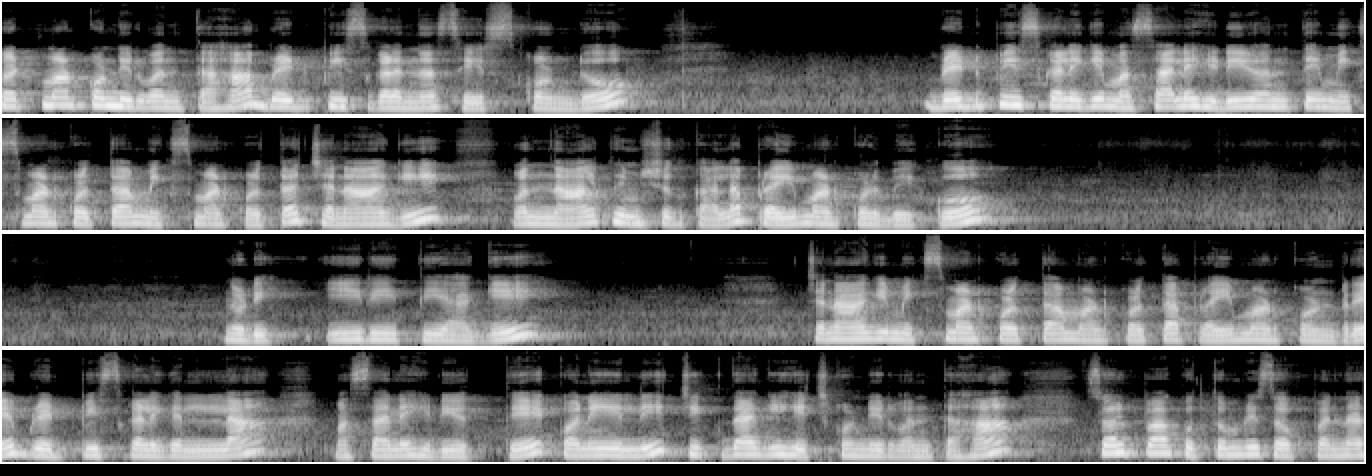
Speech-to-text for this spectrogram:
ಕಟ್ ಮಾಡ್ಕೊಂಡಿರುವಂತಹ ಬ್ರೆಡ್ ಪೀಸ್ಗಳನ್ನು ಸೇರಿಸ್ಕೊಂಡು ಬ್ರೆಡ್ ಪೀಸ್ಗಳಿಗೆ ಮಸಾಲೆ ಹಿಡಿಯುವಂತೆ ಮಿಕ್ಸ್ ಮಾಡ್ಕೊಳ್ತಾ ಮಿಕ್ಸ್ ಮಾಡ್ಕೊಳ್ತಾ ಚೆನ್ನಾಗಿ ಒಂದು ನಾಲ್ಕು ನಿಮಿಷದ ಕಾಲ ಫ್ರೈ ಮಾಡ್ಕೊಳ್ಬೇಕು. ನೋಡಿ, ಈ ರೀತಿಯಾಗಿ ಚೆನ್ನಾಗಿ ಮಿಕ್ಸ್ ಮಾಡ್ಕೊಳ್ತಾ ಮಾಡ್ಕೊಳ್ತಾ ಫ್ರೈ ಮಾಡಿಕೊಂಡ್ರೆ ಬ್ರೆಡ್ ಪೀಸ್ಗಳಿಗೆಲ್ಲ ಮಸಾಲೆ ಹಿಡಿಯುತ್ತೆ. ಕೊನೆಯಲ್ಲಿ ಚಿಕ್ಕದಾಗಿ ಹೆಚ್ಕೊಂಡಿರುವಂತಹ ಸ್ವಲ್ಪ ಕೊತ್ತಂಬರಿ ಸೊಪ್ಪನ್ನು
